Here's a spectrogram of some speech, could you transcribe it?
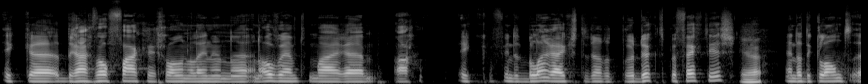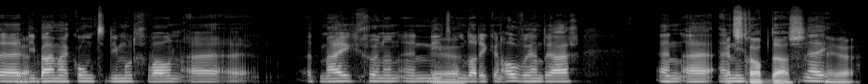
ik draag wel vaker gewoon alleen een, een overhemd. Maar ah, ik vind het belangrijkste dat het product perfect is. ja. En dat de klant eh, Ja. die bij mij komt, die moet gewoon eh, eh, het mij gunnen. En niet Ja. omdat ik een overhemd draag. En, eh, en Met niet, stropdas. Nee. Ja.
